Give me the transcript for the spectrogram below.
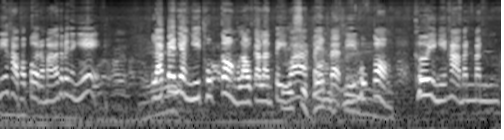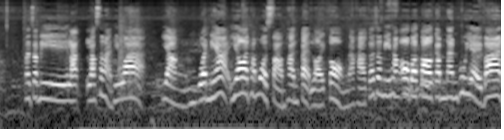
นี่ค่ะพอเปิดออกมาก็จะเป็นอย่างนี้ และเป็นอย่างนี้ทุกกล่องเราการันตีว่าคือสุดยเป็อดนแบบนี้จริงๆ ทุกกล่อง คืออย่างนี้ค่ะมันมันมันจะมีลักลักษณะที่ว่าอย่างวันเนี้ยยอดทั้งหมด 3,800 กล่องนะคะ ก็จะมีทั้งอบตกำนันผู้ใหญ่บ้าน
